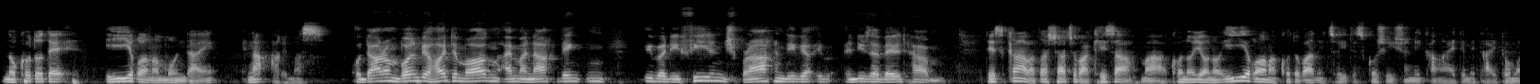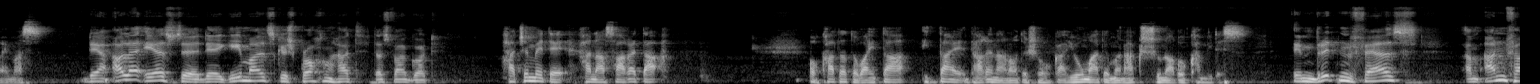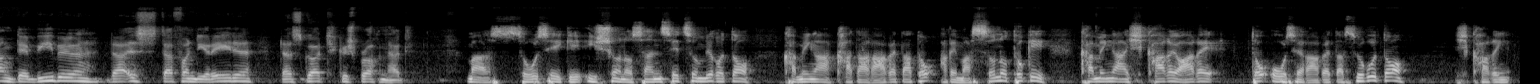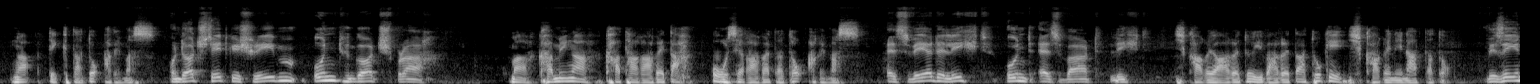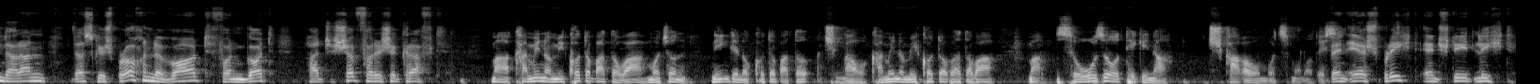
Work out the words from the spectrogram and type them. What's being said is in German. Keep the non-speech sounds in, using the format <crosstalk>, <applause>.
のことでいろんな問題があります。 Und darum wollen wir heute Morgen einmal nachdenken über die vielen Sprachen, die wir in dieser Welt haben. ですから私たちは今朝、まあ、この世のいろんな言葉について少し一緒に考えてみたいと思います。 Der allererste, der jemals gesprochen hat, das war Gott. 初めて話されたお方とは一体一体誰なのでしょうか言うまでもなく主なる神です。 Im dritten Vers am Anfang der Bibel, da ist davon die Rede, dass Gott gesprochen hat. Und dort steht geschrieben, und Gott sprach. Es werde Licht und es ward Licht. Wir sehen daran, das gesprochene Wort von Gott hat schöpferische Kraft. Wenn er spricht, entsteht Licht.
